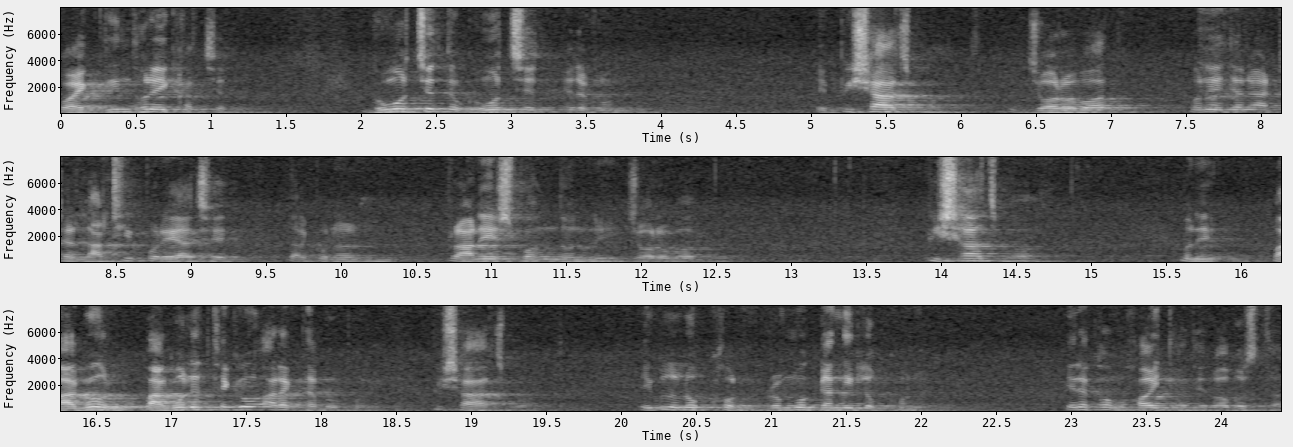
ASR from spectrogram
কয়েকদিন ধরেই খাচ্ছেন। ঘুমোচ্ছেন তো ঘুমোচ্ছেন, এরকম। এই পিসাজ জড়বধ মানে যেন একটা লাঠি পড়ে আছে, তার কোনো প্রাণের স্পন্দন নেই জড়বধ পিসাজ বধ মানে পাগল, পাগলের থেকেও আরেক ধাপ উপরে পিসাজ বধ এগুলো লক্ষণ, ব্রহ্মজ্ঞানীর লক্ষণ। এরকম হয় তাদের অবস্থা।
